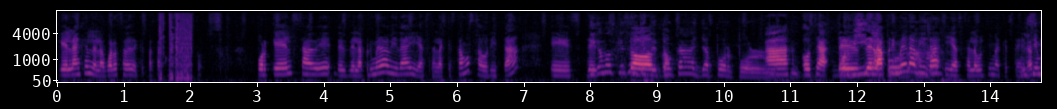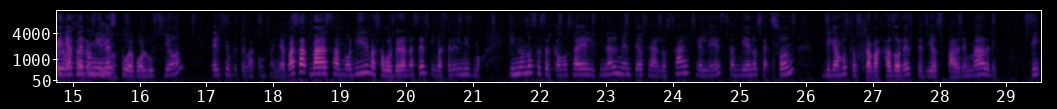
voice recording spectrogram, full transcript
que el ángel de la guarda sabe de qué pata todos. Porque él sabe desde la primera vida y hasta la que estamos ahorita, este, Digamos que es todo. el que te toca ya por... por Ah, o sea, desde vida, la por- primera ajá. vida y hasta la última que tengas, que ya termines contigo. tu evolución, él siempre te va a acompañar. Vas a, vas a morir, vas a volver a nacer y va a ser el mismo. Y no nos acercamos a él. Y finalmente, o sea, los ángeles también, o sea, son, digamos, los trabajadores de Dios Padre Madre. ¿sí?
